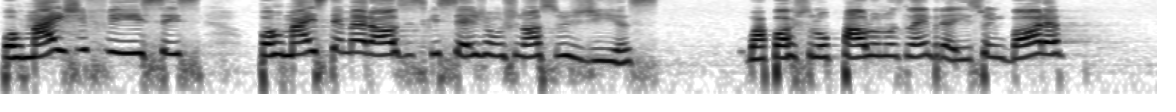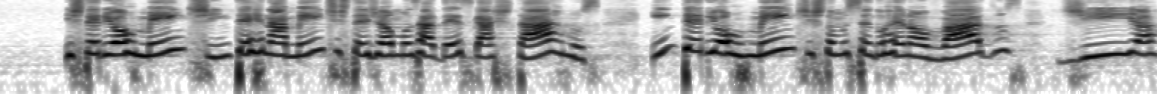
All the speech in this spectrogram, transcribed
Por mais difíceis, por mais temerosos que sejam os nossos dias, o apóstolo Paulo nos lembra isso, embora exteriormente, internamente estejamos a desgastar-nos, interiormente estamos sendo renovados dia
